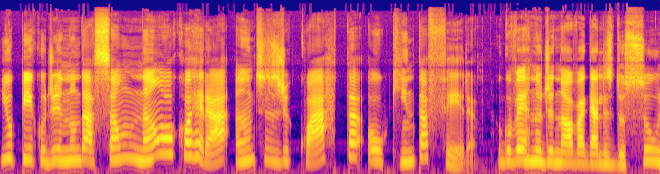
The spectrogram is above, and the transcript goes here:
e o pico de inundação não ocorrerá antes de quarta ou quinta-feira. O governo de Nova Gales do Sul,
